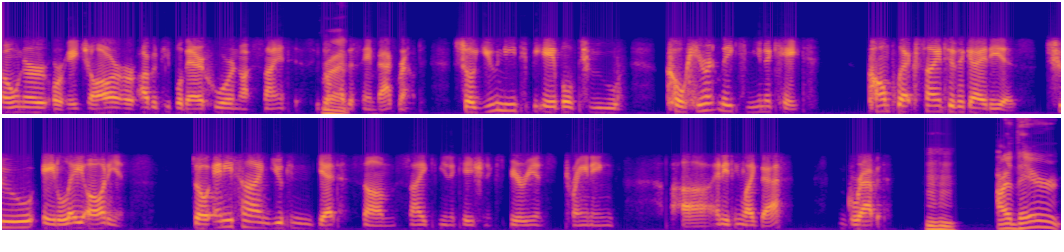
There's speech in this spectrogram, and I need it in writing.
owner or HR or other people there who are not scientists, who don't have the same background. So you need to be able to coherently communicate complex scientific ideas to a lay audience. So anytime you can get some sci communication experience, training, uh, anything like that, grab it. hmm Are there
